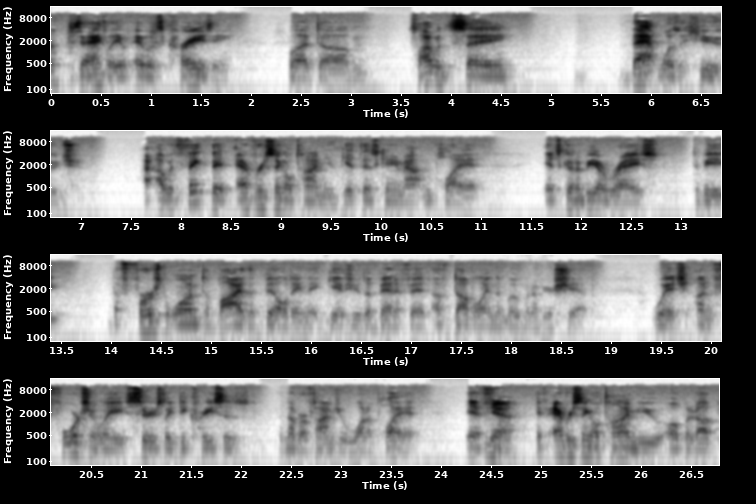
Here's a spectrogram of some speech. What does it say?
Exactly. It, it was crazy. But um, so I would say that was a huge. I, I would think that every single time you get this game out and play it, it's going to be a race to be the first one to buy the building that gives you the benefit of doubling the movement of your ship, which unfortunately seriously decreases the number of times you want to play it. If Yeah. if every single time you open it up,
